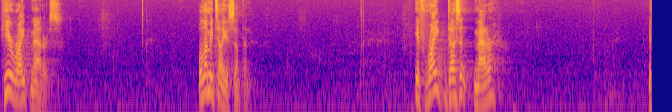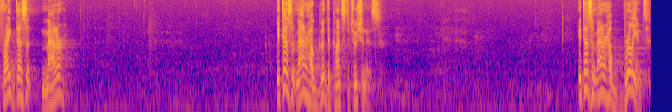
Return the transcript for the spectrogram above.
Here right matters. Well, let me tell you something. If right doesn't matter, if right doesn't matter, it doesn't matter how good the Constitution is. It doesn't matter how brilliant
